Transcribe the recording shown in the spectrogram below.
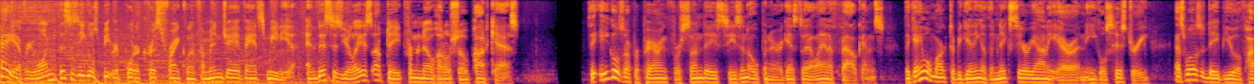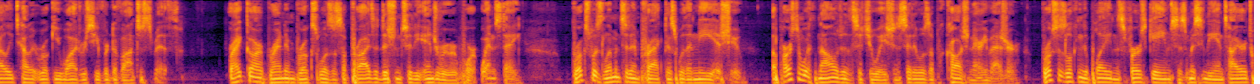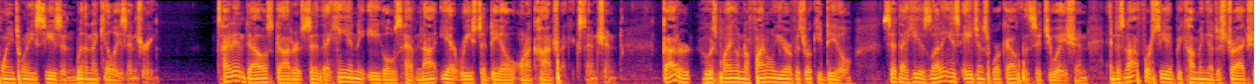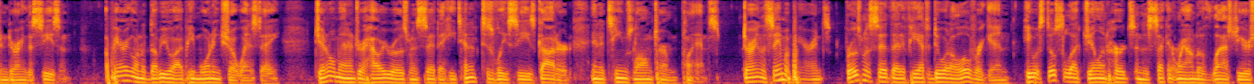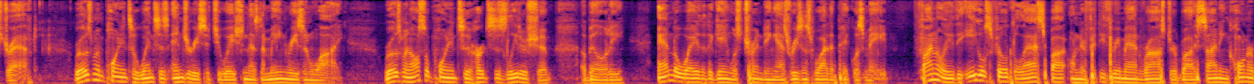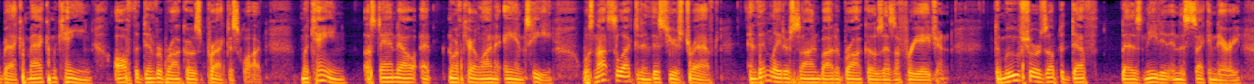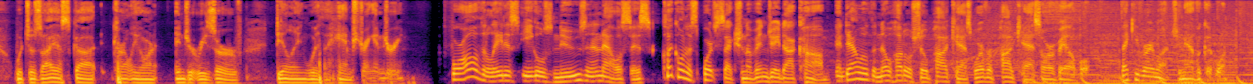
Hey everyone, this is Eagles beat reporter Chris Franklin from NJ Advanced Media, and this is your latest update from the No Huddle Show podcast. The Eagles are preparing for Sunday's season opener against the Atlanta Falcons. The game will mark the beginning of the Nick Sirianni era in Eagles history, as well as the debut of highly touted rookie wide receiver DeVonta Smith. Right guard Brandon Brooks was a surprise addition to the injury report Wednesday. Brooks was limited in practice with a knee issue. A person with knowledge of the situation said it was a precautionary measure. Brooks is looking to play in his first game since missing the entire 2020 season with an Achilles injury. Tight end Dallas Goedert said that he and the Eagles have not yet reached a deal on a contract extension. Goedert, who is playing on the final year of his rookie deal, said that he is letting his agents work out the situation and does not foresee it becoming a distraction during the season. Appearing on the WIP morning show Wednesday, General Manager Howie Roseman said that he tentatively sees Goedert in the team's long-term plans. During the same appearance, Roseman said that if he had to do it all over again, he would still select Jalen Hurts in the second round of last year's draft. Roseman pointed to Wentz's injury situation as the main reason why. Roseman also pointed to Hurts's leadership ability and the way that the game was trending as reasons why the pick was made. Finally, the Eagles filled the last spot on their 53 man roster by signing cornerback Mac McCain off the Denver Broncos practice squad. McCain, a standout at North Carolina A&T, was not selected in this year's draft and then later signed by the Broncos as a free agent. The move shores up the depth that is needed in the secondary, with Josiah Scott currently on injured reserve dealing with a hamstring injury. For all of the latest Eagles news and analysis, click on the sports section of NJ.com and download the No Huddle Show podcast wherever podcasts are available. Thank you very much and have a good one.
